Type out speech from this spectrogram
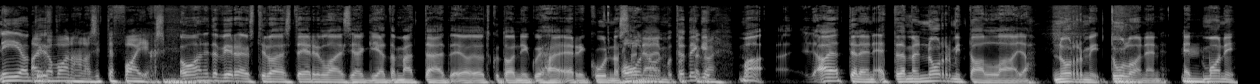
niin on aika vanhana sitten faijaksi. Onhan niitä vireystiloja sitten erilaisia kieltämättä, että jotkut on niinku ihan eri kunnossa On, näin. on, Mutta jotenkin kai. mä ajattelen, että tämmöinen normitallaaja, normitulonen, mm. että moni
